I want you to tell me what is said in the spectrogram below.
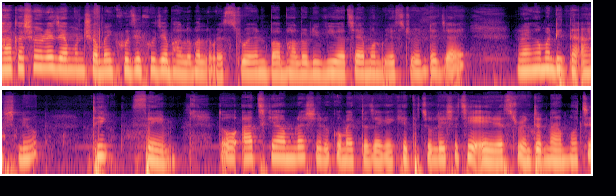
ঢাকা শহরে যেমন সবাই খুঁজে খুঁজে ভালো ভালো রেস্টুরেন্ট বা ভালো রিভিউ আছে, এমন রেস্টুরেন্টে যায়, রাঙামাটিতে আসলেও ঠিক সেম তো আজকে আমরা সেরকম একটা জায়গায় খেতে চলে এসেছি, এই রেস্টুরেন্টের নাম হচ্ছে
